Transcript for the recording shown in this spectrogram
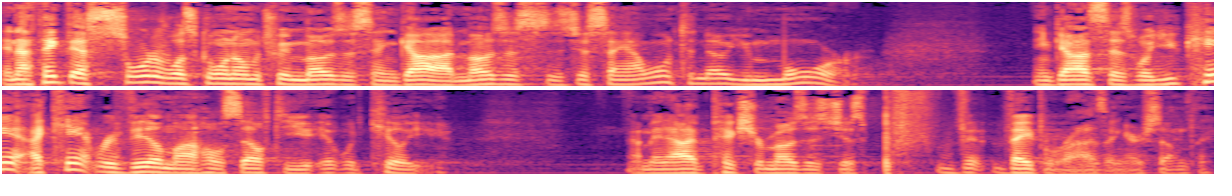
And I think that's sort of what's going on between Moses and God. Moses is just saying, I want to know you more. And God says, Well, you can't, I can't reveal my whole self to you. It would kill you. I mean, I picture Moses just vaporizing or something.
